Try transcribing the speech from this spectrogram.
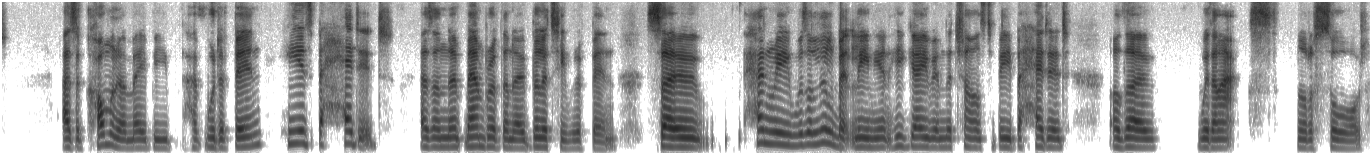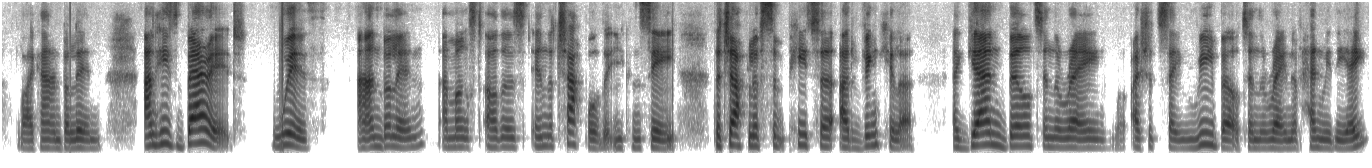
as a commoner maybe have, would have been. He is beheaded as a no member of the nobility would have been. So Henry was a little bit lenient. He gave him the chance to be beheaded, although with an axe, not a sword, like Anne Boleyn. And he's buried with Anne Boleyn, amongst others, in the chapel that you can see, the chapel of St. Peter ad Vincula, again built in the reign, well, I should say rebuilt in the reign of Henry VIII.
